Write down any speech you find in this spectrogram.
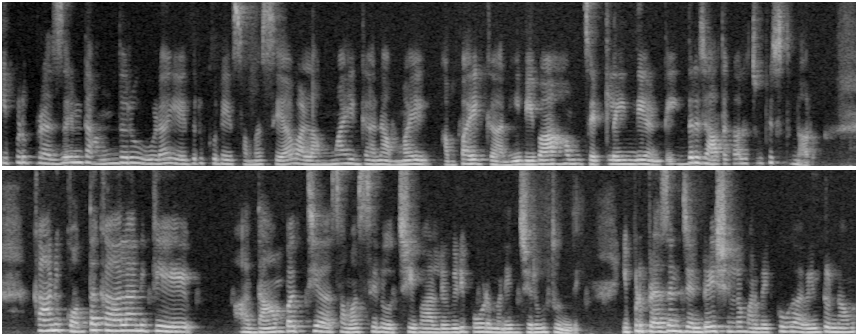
ఇప్పుడు ప్రజెంట్ అందరూ కూడా ఎదుర్కొనే సమస్య వాళ్ళ అమ్మాయికి కానీ అమ్మాయి అబ్బాయికి కానీ వివాహం సెటిల్ అయింది అంటే ఇద్దరు జాతకాలు చూపిస్తున్నారు. కానీ కొంతకాలానికి ఆ దాంపత్య సమస్యలు వచ్చి వాళ్ళు విడిపోవడం అనేది జరుగుతుంది. ఇప్పుడు ప్రజెంట్ జనరేషన్లో మనం ఎక్కువగా వింటున్నాము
